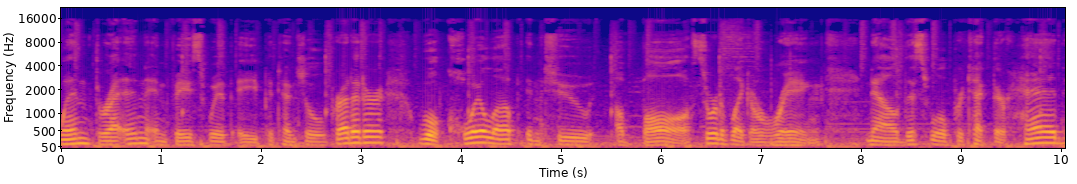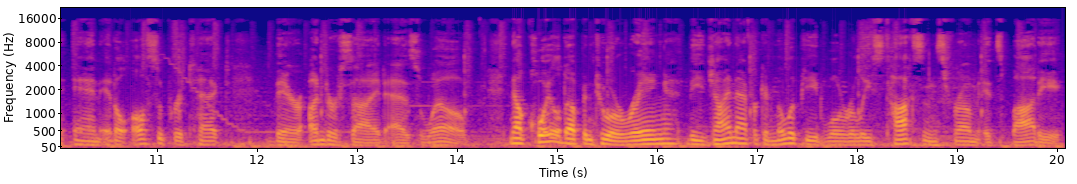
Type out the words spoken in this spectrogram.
when threatened and faced with a potential predator, will coil up into a ball, sort of like a ring. Now, this will protect their head and it'll also protect their underside as well. Now coiled up into a ring, the giant African millipede will release toxins from its body.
